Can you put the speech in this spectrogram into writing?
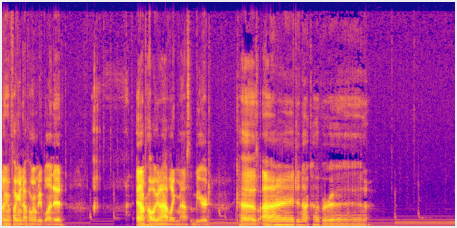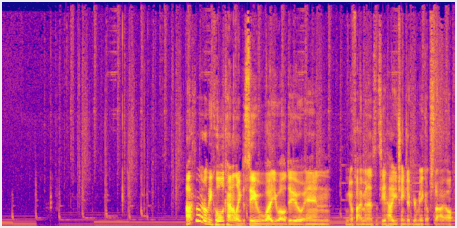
don't even fucking know if I'm going to be blended. And I'm probably going to have, like, massive beard. Because I did not cover it. I feel it'll be cool kind of like to see what you all do in, you know, five minutes and see how you change up your makeup style.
